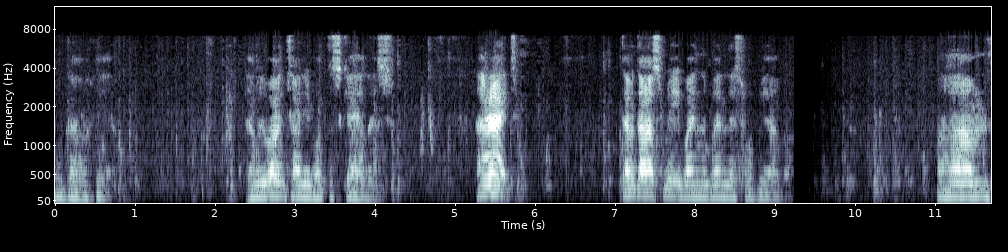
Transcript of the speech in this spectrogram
We'll go here. And we won't tell you what the scale is. All right. Don't ask me when, when this will be over. Um,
